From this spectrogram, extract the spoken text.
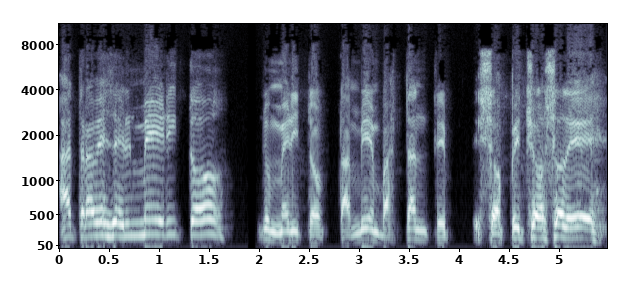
a través del mérito, de un mérito también bastante sospechoso de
